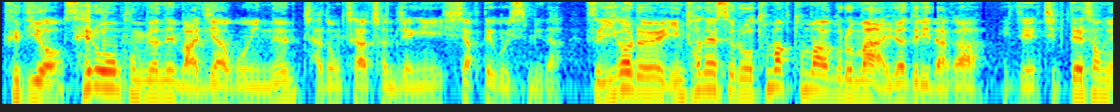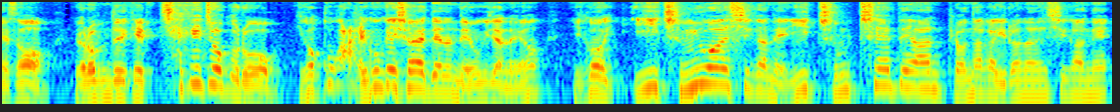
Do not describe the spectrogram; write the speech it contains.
드디어 새로운 국면을 맞이하고 있는 자동차 전쟁이 시작되고 있습니다. 그래서 이거를 인터넷으로 토막토막으로만 알려드리다가 이제 집대성에서 여러분들께 체계적으로 이거 꼭 알고 계셔야 되는 내용이잖아요. 이거 이 중요한 시간에 이 중체에 대한 변화가 일어나는 시간에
